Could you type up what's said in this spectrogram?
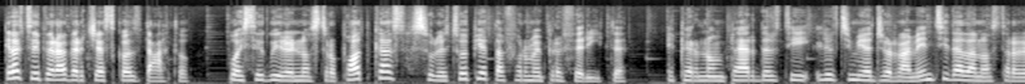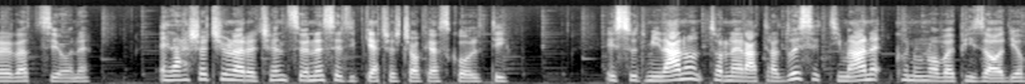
Grazie per averci ascoltato. Puoi seguire il nostro podcast sulle tue piattaforme preferite e per non perderti gli ultimi aggiornamenti dalla nostra redazione. E lasciaci una recensione se ti piace ciò che ascolti e Sud Milano tornerà tra due settimane con un nuovo episodio.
